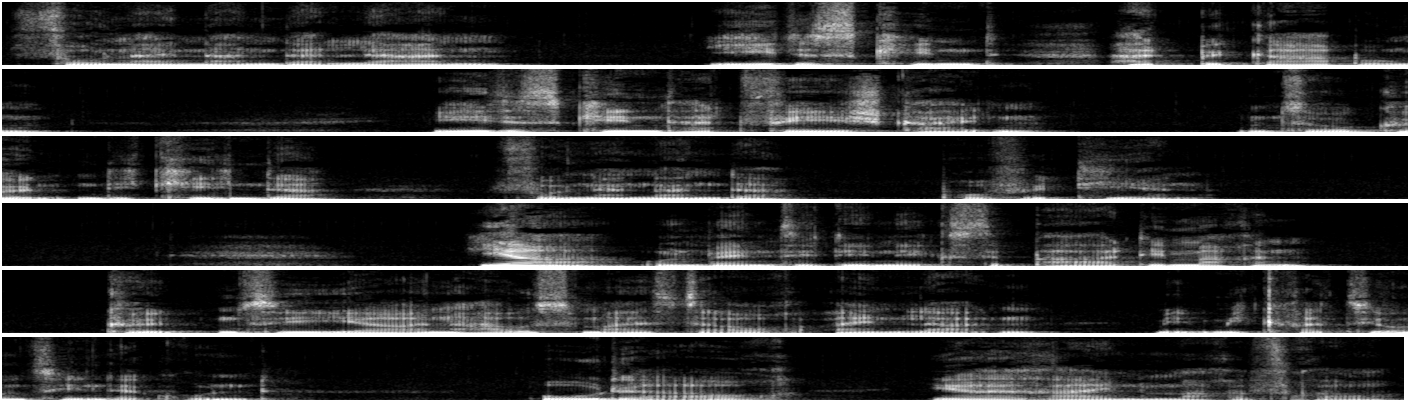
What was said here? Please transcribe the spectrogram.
voneinander lernen. Jedes Kind hat Begabungen, jedes Kind hat Fähigkeiten und so könnten die Kinder voneinander profitieren. Ja, und wenn Sie die nächste Party machen, könnten Sie Ihren Hausmeister auch einladen mit Migrationshintergrund oder auch Ihre Reinmacherfrau.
